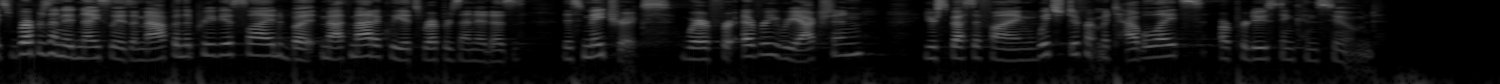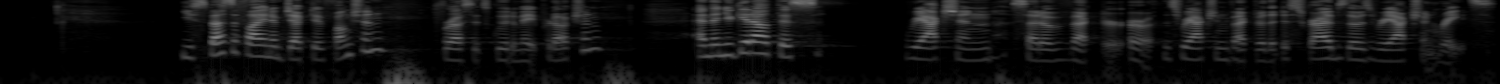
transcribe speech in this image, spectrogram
it's represented nicely as a map in the previous slide, but mathematically it's represented as this matrix, where for every reaction, you're specifying which different metabolites are produced and consumed. You specify an objective function, for us it's glutamate production, and then you get out this reaction set of vector, or this reaction vector that describes those reaction rates.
